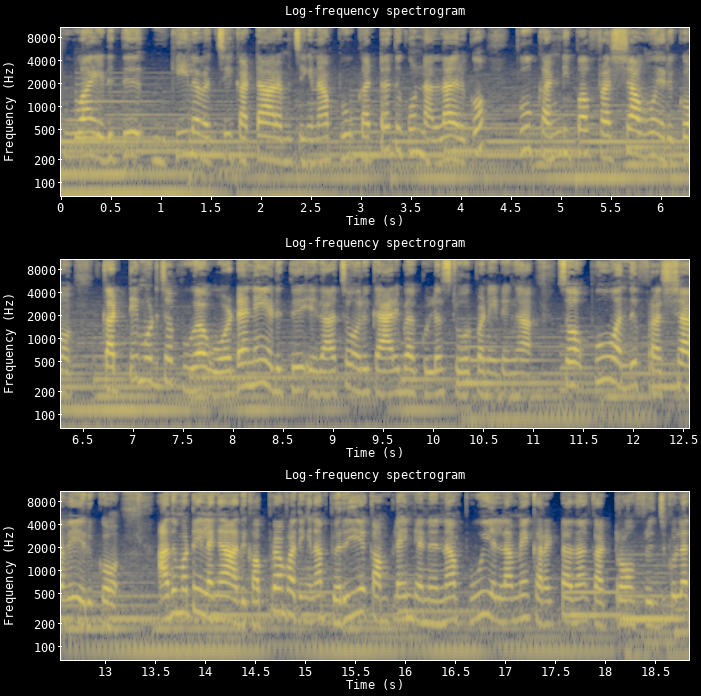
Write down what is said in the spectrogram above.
பூவா எடுத்து கீழே வச்சு கட்ட ஆரம்பிச்சீங்கன்னா பூ கட்டுறதுக்கும் நல்லா இருக்கும். பூ கண்டிப்பாக ஃப்ரெஷ்ஷாகவும் இருக்கும். கட்டி முடிச்ச பூவை உடனே எடுத்து ஏதாச்சும் ஒரு கேரி பேக்குள்ளே ஸ்டோர் பண்ணிடுங்க. ஸோ பூ வந்து ஃப்ரெஷ்ஷாகவே இருக்கும். அது மட்டும் இல்லைங்க அதுக்கப்புறம் பார்த்தீங்கன்னா பெரிய கம்ப்ளைண்ட் என்னென்னா பூ எல்லாமே கரெக்டாக தான் கட்டுறோம். ஃப்ரிட்ஜுக்குள்ளே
